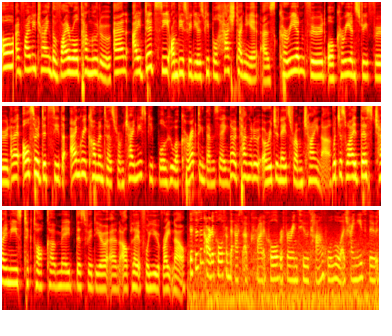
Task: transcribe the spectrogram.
Oh, I'm finally trying the viral tanghulu. And I did see on these videos people hashtagging it as Korean food or Korean street food. And I also did see the angry commenters from Chinese people who were correcting them saying, No, tanghulu originates from China, which is why this Chinese TikToker made this video, and I'll play it for you right now. This is an article from the SF Chronicle referring to tanghulu, a Chinese food,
